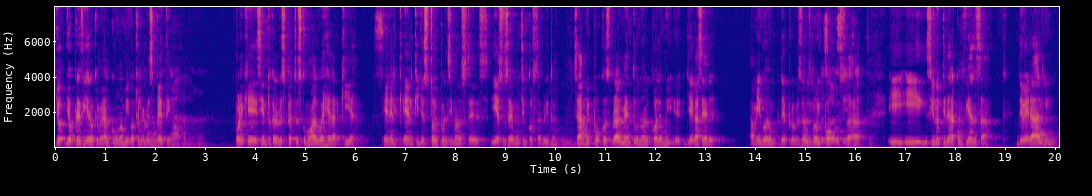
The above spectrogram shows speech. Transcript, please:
yo, yo prefiero que me vean como un amigo a que me respeten. Porque siento que el respeto es como algo de jerarquía. En, el, en el que yo estoy por encima de ustedes. Y eso se ve mucho en Costa Rica. O sea, muy pocos, realmente uno en el cole muy, eh, llega a ser amigo de, profesores, muy pocos. y, y si uno tiene la confianza de ver a alguien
